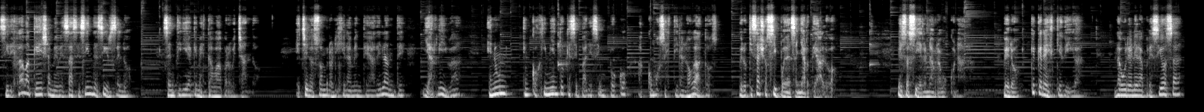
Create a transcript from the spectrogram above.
si dejaba que ella me besase sin decírselo, sentiría que me estaba aprovechando. Eché los hombros ligeramente adelante y arriba en un encogimiento que se parece un poco a cómo se estiran los gatos, pero quizás yo sí pueda enseñarte algo. Eso sí era una bravuconada. Pero, ¿qué queréis que diga? Laurel era preciosa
